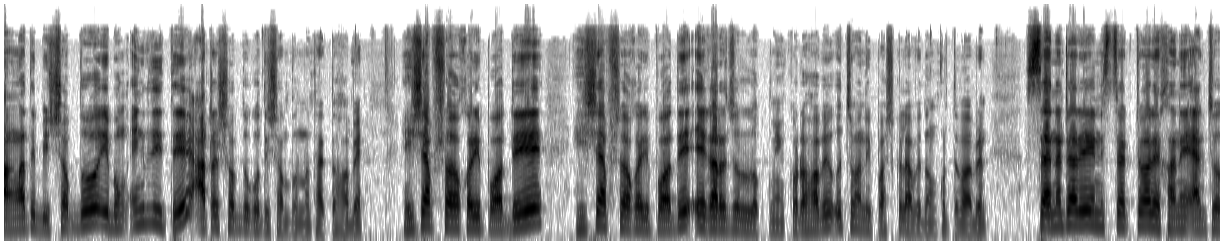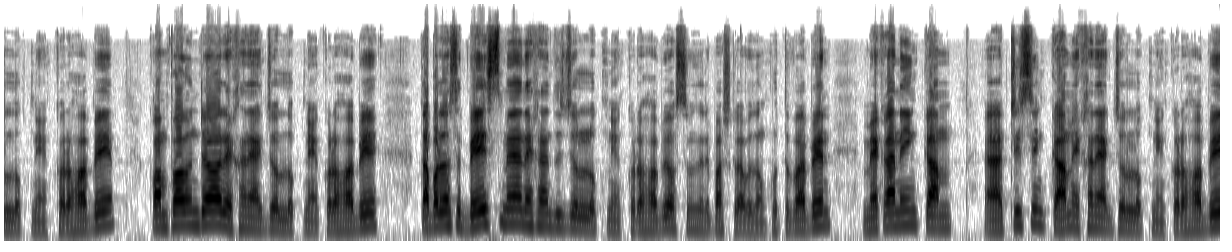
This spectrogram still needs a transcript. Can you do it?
বাংলাতে বিশ শব্দ এবং ইংরেজিতে আঠাশ শব্দ গতি সম্পন্ন থাকতে হবে। হিসাব সহকারী পদে হিসাব সহকারী পদে এগারো জন লোক নিয়োগ করা হবে। উচ্চ মাধ্যমিক পাশ করলে আবেদন করতে পারবেন। স্যানিটারি ইন্সপেক্টর এখানে একজন লোক নিয়োগ করা হবে। কম্পাউন্ডার এখানে একজন লোক নিয়োগ করা হবে। তারপরে হচ্ছে বেসম্যান এখানে দুজন লোক নিয়োগ করা হবে। অষ্টম শ্রেণি পাশ করে আবেদন করতে পারবেন। মেকানিক কাম টিচিং কাম এখানে একজন লোক নিয়োগ করা হবে।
